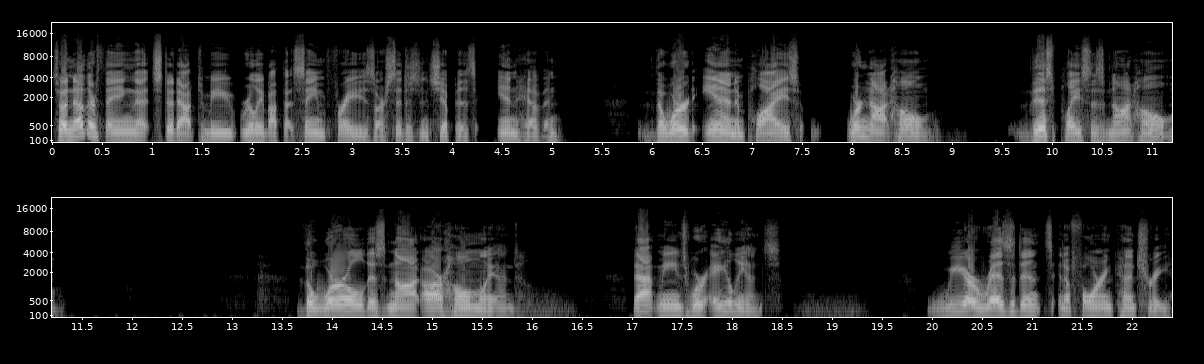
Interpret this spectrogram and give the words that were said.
So, another thing that stood out to me really about that same phrase, our citizenship is in heaven, the word in implies we're not home. This place is not home. The world is not our homeland. That means we're aliens. We are residents in a foreign country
